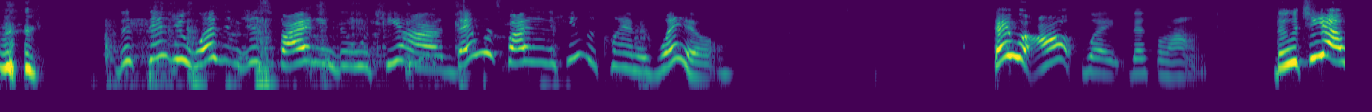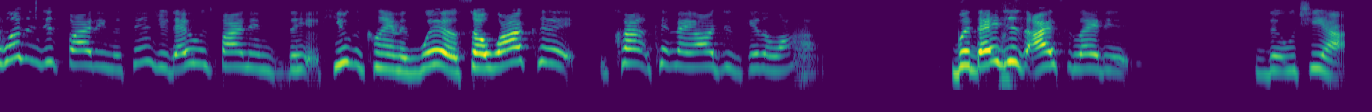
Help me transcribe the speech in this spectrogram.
the Senju wasn't just fighting the Uchiha; they was fighting the Hyuga clan as well. They were all wait, that's wrong. The Uchiha wasn't just fighting the Senju; they was fighting the Hyuga clan as well. So why could couldn't couldn't they all just get along? But they just isolated the Uchiha,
